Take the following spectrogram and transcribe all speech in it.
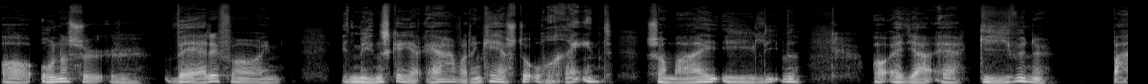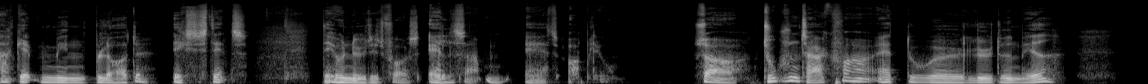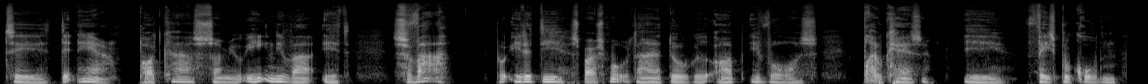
og undersøge, hvad er det for en, et menneske, jeg er? Hvordan kan jeg stå rent som mig i livet? Og at jeg er givende bare gennem min blotte eksistens. Det er jo nyttigt for os alle sammen at opleve. Så tusind tak for, at du øh, lyttede med til den her podcast, som jo egentlig var et svar på et af de spørgsmål, der er dukket op i vores brevkasse i Facebook-gruppen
